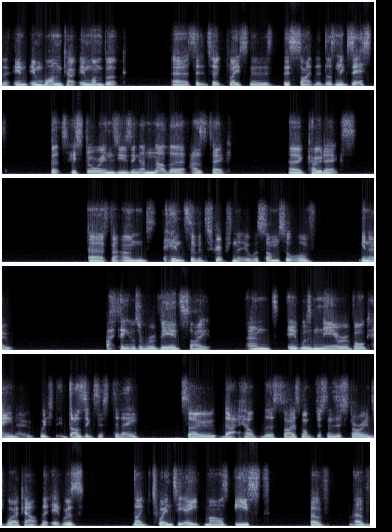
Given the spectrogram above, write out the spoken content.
that in, in one co- in one book uh, said it took place near this, this site that doesn't exist, but historians using another Aztec uh, codex uh, found hints of a description that it was some sort of, you know, I think it was a revered site, and it was near a volcano, which it does exist today. So that helped the seismologists and historians work out that it was like 28 miles east of of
